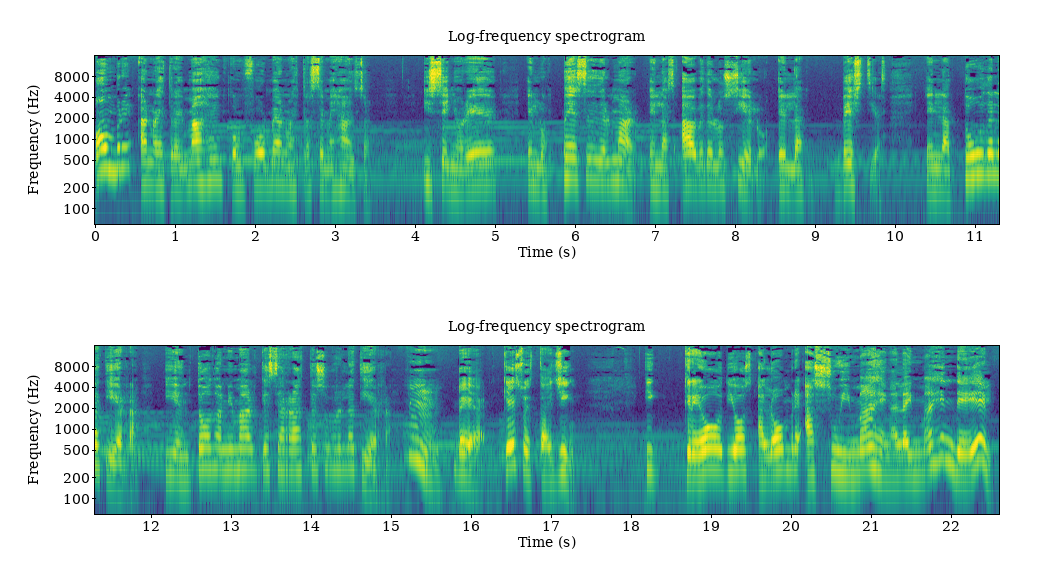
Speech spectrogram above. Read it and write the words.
hombre a nuestra imagen conforme a nuestra semejanza y señoree en los peces del mar, en las aves de los cielos, en las bestias, en la, toda la tierra y en todo animal que se arrastre sobre la tierra. Hmm, vea que eso está allí. Y creó Dios al hombre a su imagen, a la imagen de él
